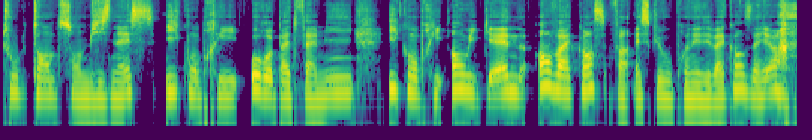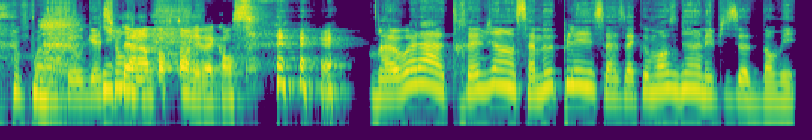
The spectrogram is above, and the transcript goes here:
tout le temps de son business, y compris au repas de famille, y compris en week-end, en vacances. Enfin, est-ce que vous prenez des vacances d'ailleurs Point d'interrogation. Hyper important les vacances. bah voilà, très bien, ça me plaît, ça, ça commence bien l'épisode. Non mais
